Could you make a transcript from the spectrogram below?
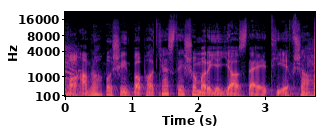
ما همراه باشید با پادکست شماره 11 تی اف شاپ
